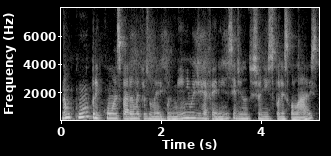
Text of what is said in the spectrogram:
não cumpre com os parâmetros numéricos mínimos de referência de nutricionistas por escolares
